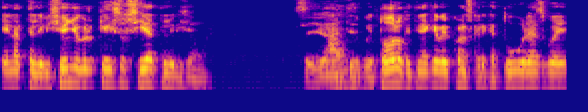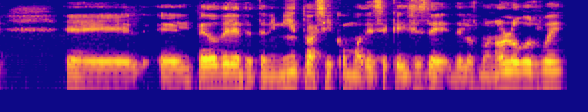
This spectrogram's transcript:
en la televisión yo creo que eso sí era televisión, güey. sí. Antes, güey. Todo lo que tenía que ver con las caricaturas, güey. El, el pedo del entretenimiento, así como de ese que dices de, de los monólogos, güey.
